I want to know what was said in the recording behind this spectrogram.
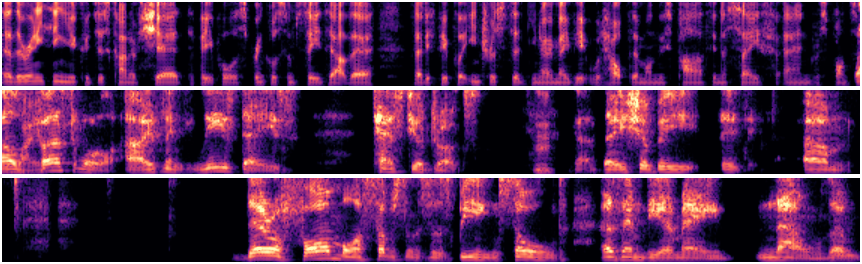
are there anything you could just kind of share to people or sprinkle some seeds out there that if people are interested, you know, maybe it would help them on this path in a safe and responsible way. Well, first of all, I think these days, test your drugs. Mm. They should be. It, um, there are far more substances being sold as MDMA now than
